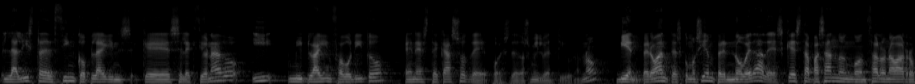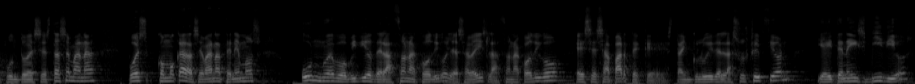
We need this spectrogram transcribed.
la lista de 5 plugins que he seleccionado y mi plugin favorito en este caso de, pues, de 2021, ¿no? Bien, pero antes, como siempre, novedades, ¿qué está pasando en gonzalonavarro.es esta semana? Pues como cada semana tenemos un nuevo vídeo de la zona código, ya sabéis, la zona código es esa parte que está incluida en la suscripción y ahí tenéis vídeos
